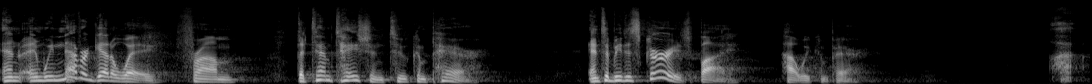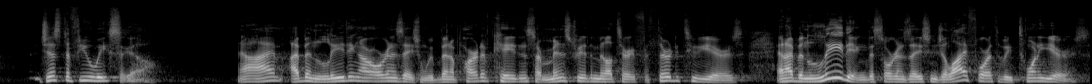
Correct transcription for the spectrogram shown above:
And, and we never get away from the temptation to compare and to be discouraged by how we compare. I, just a few weeks ago, now i have been leading our organization. We've been a part of Cadence, our ministry of the military, for 32 years, and I've been leading this organization. July 4th will be 20 years.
